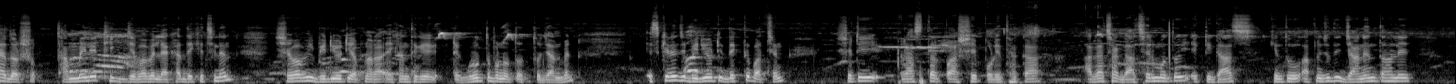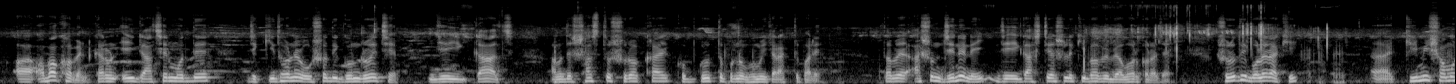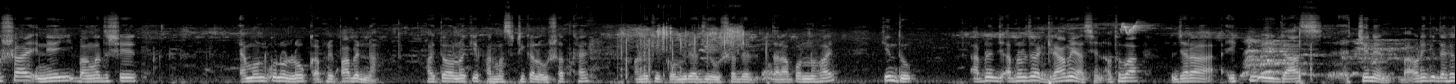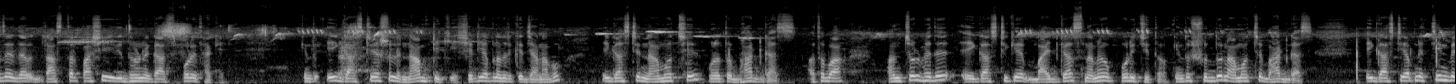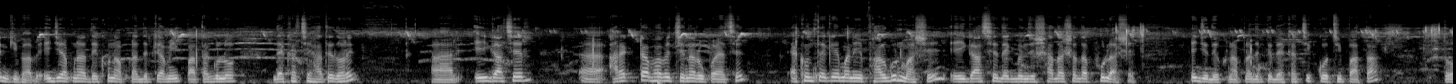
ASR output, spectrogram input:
হ্যাঁ দর্শক থাম্বনেইলে ঠিক যেভাবে লেখা দেখেছিলেন, সেভাবেই ভিডিওটি আপনারা এখান থেকে একটা গুরুত্বপূর্ণ তথ্য জানবেন। স্ক্রিনে যে ভিডিওটি দেখতে পাচ্ছেন, সেটি রাস্তার পাশে পড়ে থাকা আগাছা গাছের মতোই একটি গাছ। কিন্তু আপনি যদি জানেন তাহলে অবাক হবেন, কারণ এই গাছের মধ্যে যে কী ধরনের ঔষধি গুণ রয়েছে যেই গাছ আমাদের স্বাস্থ্য সুরক্ষায় খুব গুরুত্বপূর্ণ ভূমিকা রাখতে পারে। তবে আসুন জেনে নেই যে এই গাছটি আসলে কীভাবে ব্যবহার করা যায়। শুরুতেই বলে রাখি কৃমি সমস্যায় নেই বাংলাদেশে এমন কোনো লোক আপনি পাবেন না। হয়তো অনেকে ফার্মাসিউটিক্যাল ঔষধ খায়, অনেকে কবিরাজি ঔষধের দ্বারাপন্ন হয়, কিন্তু আপনি আপনারা যারা গ্রামে আছেন অথবা যারা একটু এই গাছ চেনেন বা অনেকে দেখা যায় রাস্তার পাশেই এই ধরনের গাছ পড়ে থাকে, কিন্তু এই গাছটির আসলে নামটি কী সেটি আপনাদেরকে জানাব। এই গাছটির নাম হচ্ছে মূলত ভাট গাছ অথবা অঞ্চলভেদে এই গাছটিকে বাইট গাছ নামেও পরিচিত, কিন্তু শুদ্ধ নাম হচ্ছে ভাট গাছ। এই গাছটি আপনি চিনবেন কীভাবে? এই যে আপনারা দেখুন, আপনাদেরকে আমি পাতাগুলো দেখাচ্ছি হাতে ধরে। আর এই গাছের আরেকটাভাবে চেনার উপায় আছে। এখন থেকে মানে ফাল্গুন মাসে এই গাছে দেখবেন যে সাদা সাদা ফুল আসে। এই যে দেখুন, আপনাদেরকে দেখাচ্ছি কচি পাতা। তো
